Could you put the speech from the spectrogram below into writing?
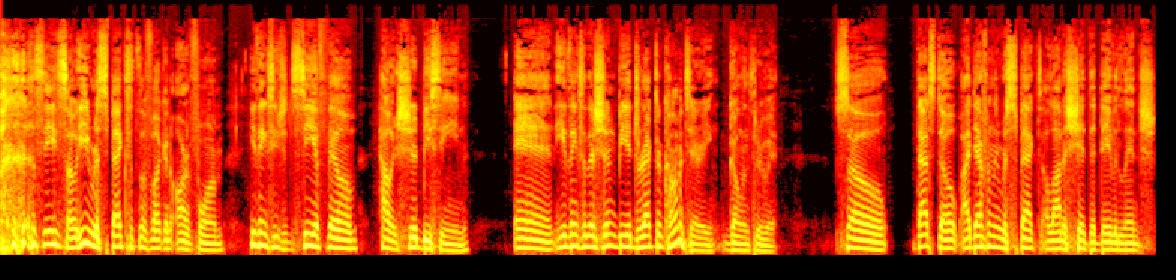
see, so he respects the fucking art form. He thinks you should see a film how it should be seen. And he thinks that there shouldn't be a director commentary going through it. So that's dope. I definitely respect a lot of shit that David Lynch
